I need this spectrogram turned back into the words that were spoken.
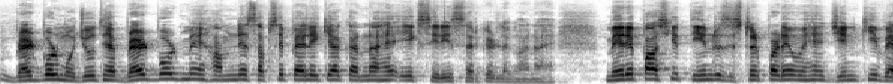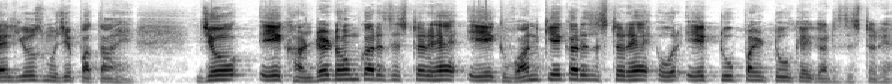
ब्रेड बोर्ड मौजूद है। ब्रेड बोर्ड में हमने सबसे पहले क्या करना है? एक सीरीज़ सर्किट लगाना है। मेरे पास ये तीन रजिस्टर पड़े हुए हैं, जिनकी वैल्यूज़ मुझे पता हैं। जो एक हंड्रेड होम का रजिस्टर है, एक वन के का रजिस्टर है और एक टू पॉइंट टू के का रजिस्टर है।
